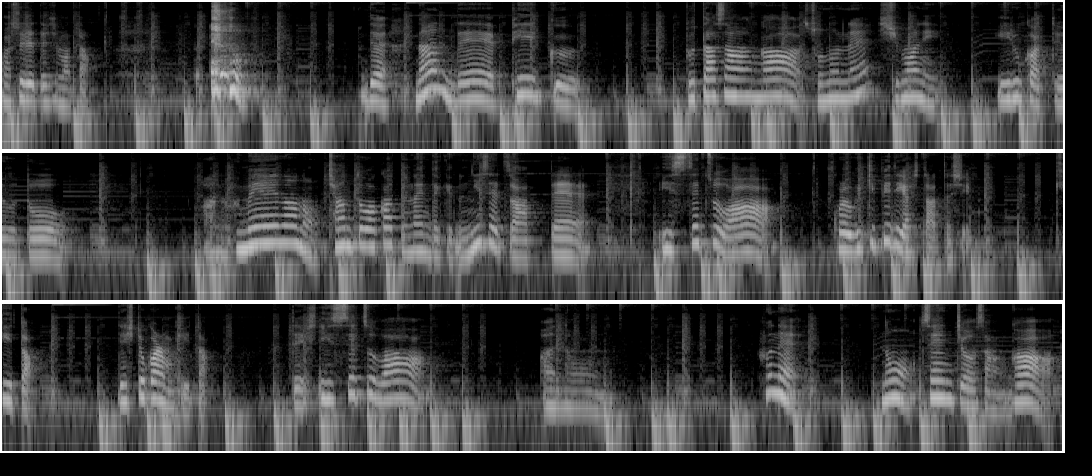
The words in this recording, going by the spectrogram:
忘れてしまった。でなんでピッグ豚さんがそのね島にいるかっていうとあの不明なの。ちゃんと分かってないんだけど2説あって1説はこれウィキペディアした私。聞いた。で人からも聞いた。で1説はあの船の船長さんが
